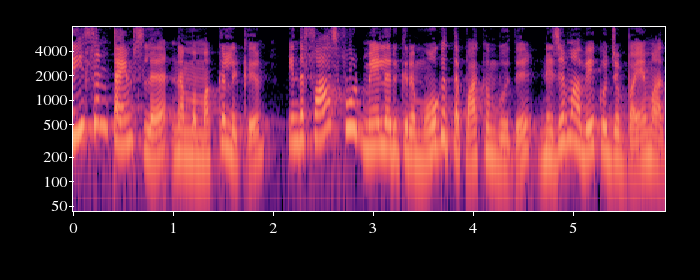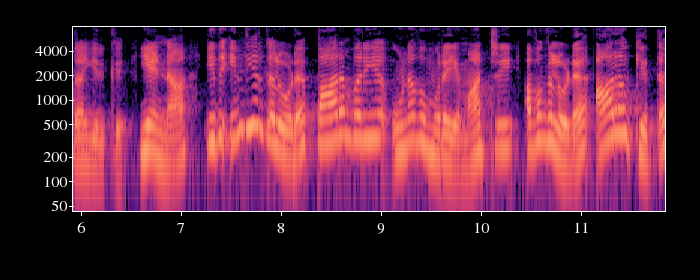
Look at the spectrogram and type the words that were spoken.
ரீசன்ட் டைம்ஸ்ல நம்ம மக்களுக்கு இந்த ஃபாஸ்ட் ஃபுட் மேல இருக்கிற மோகத்தை பார்க்கும்போது நிஜமாவே கொஞ்சம் பயமா தான் இருக்கு. ஏன்னா இது இந்தியர்களோட பாரம்பரிய உணவு முறையை மாற்றி அவங்களோட ஆரோக்கியத்தை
